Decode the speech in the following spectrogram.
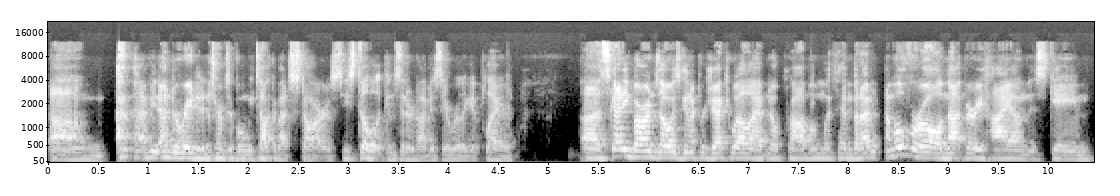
Um, I mean, underrated in terms of when we talk about stars. He's still considered obviously a really good player. Uh, Scottie Barnes always going to project well. I have no problem with him, but I'm I'm overall not very high on this game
